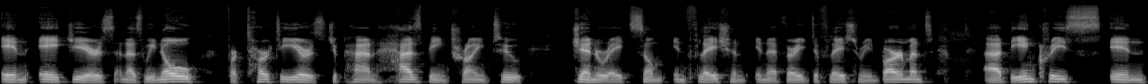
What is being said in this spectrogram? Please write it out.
in eight years. And as we know, for 30 years, Japan has been trying to generate some inflation in a very deflationary environment. Uh, the increase in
